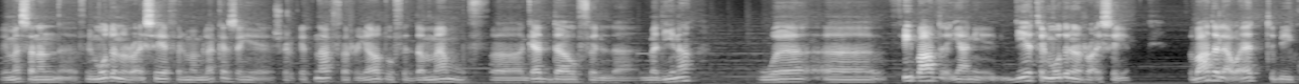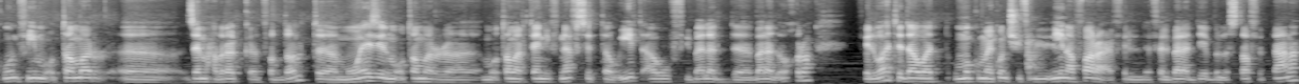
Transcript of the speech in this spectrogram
في مثلا في المدن الرئيسية في المملكة زي شركتنا في الرياض وفي الدمام وفي جدة وفي المدينة. وفي بعض يعني ديت المدن الرئيسية. في بعض الأوقات بيكون في مؤتمر زي ما حضرتك اتفضلت موازي المؤتمر مؤتمر تاني في نفس التوقيت أو في بلد بلد أخرى. في الوقت دوت وممكن ما يكونش في لينا فرع في في البلد دي بال staff بتاعنا.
